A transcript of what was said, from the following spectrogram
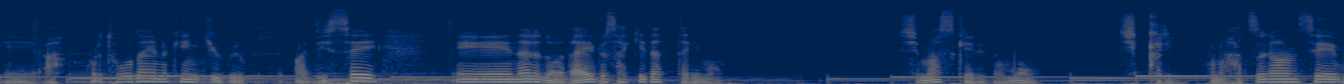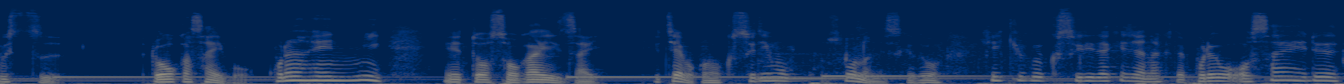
えー、あこれ東大の研究グループです。まあ実際、えー、なるのはだいぶ先だったりもしますけれどもしっかりこの発がん性物質老化細胞。この辺に、えーと、阻害剤。言っちゃえばこの薬もそうなんですけど結局薬だけじゃなくてこれを抑える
